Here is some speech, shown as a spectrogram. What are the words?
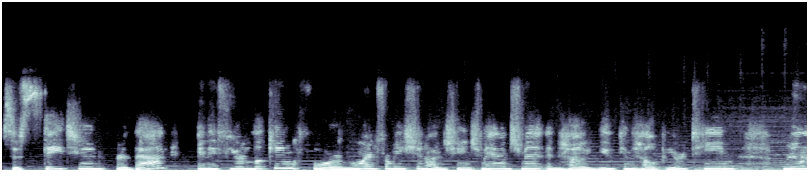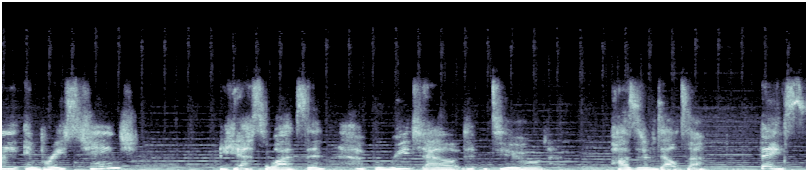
So stay tuned for that. And if you're looking for more information on change management and how you can help your team really embrace change, yes, Watson, reach out to Positive Delta. Thanks.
